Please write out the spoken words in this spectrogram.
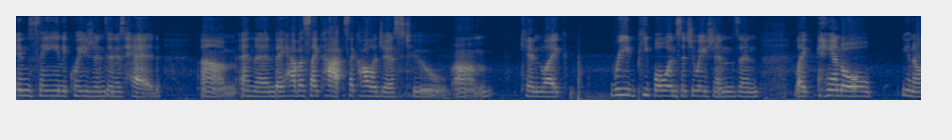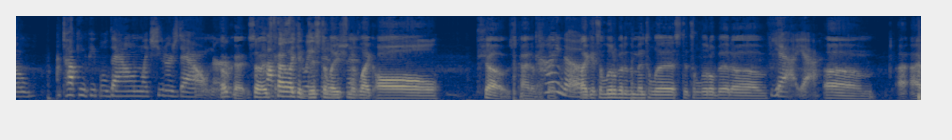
insane equations in his head. Um, and then they have a psycho- psychologist who um, can like read people in situations and like handle, you know, talking people down, like shooters down. Or Okay, so it's kind of like a distillation of like all shows, kind of. a thing. Kind of. Like it's a little bit of The Mentalist. It's a little bit of Yeah, yeah. um. I I,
